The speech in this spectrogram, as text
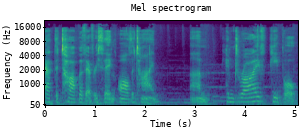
at the top of everything all the time um, can drive people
